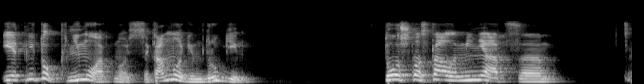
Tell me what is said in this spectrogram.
И это не только к нему относится, ко многим другим. То, что стало меняться э,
